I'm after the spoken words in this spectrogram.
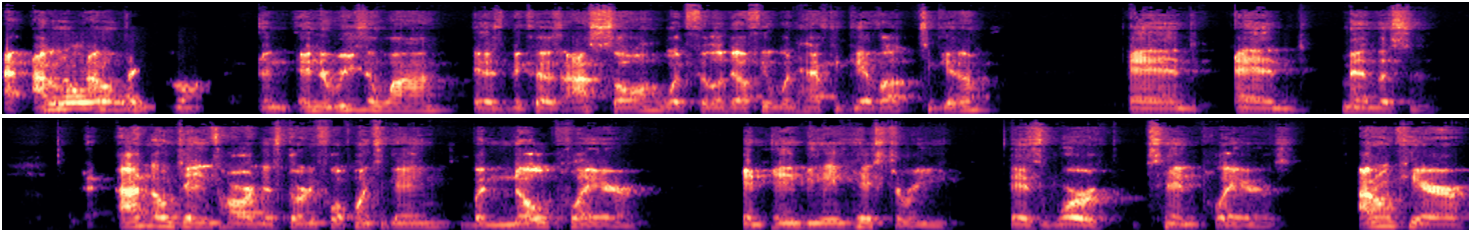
I, I don't. know, I don't think so. And and the reason why is because I saw what Philadelphia would have to give up to get him, and and man, listen, I know James Harden is 34 points a game, but no player in NBA history is worth 10 players. I don't care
